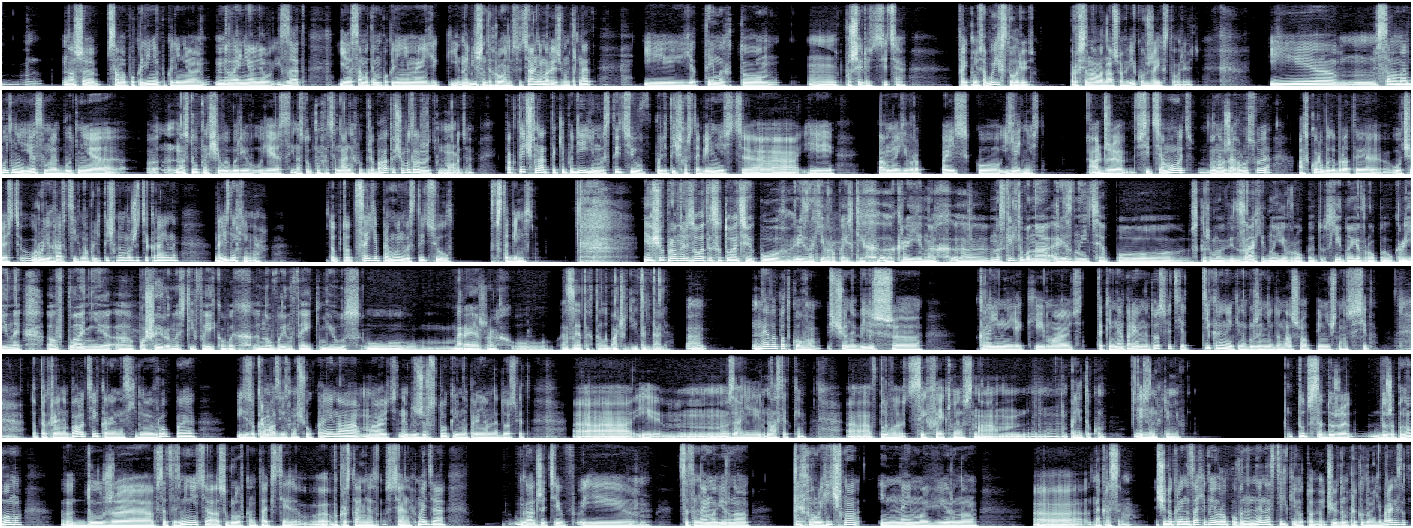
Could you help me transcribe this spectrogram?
наше саме покоління, покоління міленіалів і Z, є саме тими поколіннями, які найбільш інтегровані в соціальні мережі, в інтернет, і є тими, хто поширюють всі ці фейк-ньюс, або їх створюють. Професіонали нашого віку вже їх створюють. І саме майбутнє ЄС, майбутнє е, наступних ще виборів у ЄС і наступних національних виборів багато що залежить від молоді. Фактично, такі події інвестицію в політичну стабільність і певну європейську єдність. Адже всі ця молодь вона вже голосує, а скоро буде брати участь у ролі гравців на політичному житті країни на різних рівнях. Тобто, це є прямою інвестицією в стабільність. Якщо проаналізувати ситуацію по різних європейських е, країнах, е, наскільки вона різниця по, скажімо, від Західної Європи до Східної Європи, України е, в плані поширеності фейкових новин, фейк-ньюс у мережах, у газетах, телебаченні і так далі? Не випадково, що найбільш країни, які мають такий неприємний досвід, є ті країни, які наближені до нашого північного сусіда. Тобто країни Балтії, країни Східної Європи, і, зокрема, звісно, що Україна мають найбільш жорстокий неприємний досвід і взагалі наслідки впливу цих фейк-ньюс на політику різних рівнів. Тут все дуже дуже по-новому, дуже все це змінюється, особливо в контексті е, використання соціальних медіа, гаджетів, і це це неймовірно технологічно і неймовірно е, некрасиво. Щодо країн Західної Європи, вони не настільки готові. Очевидним прикладом є Брекзит,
